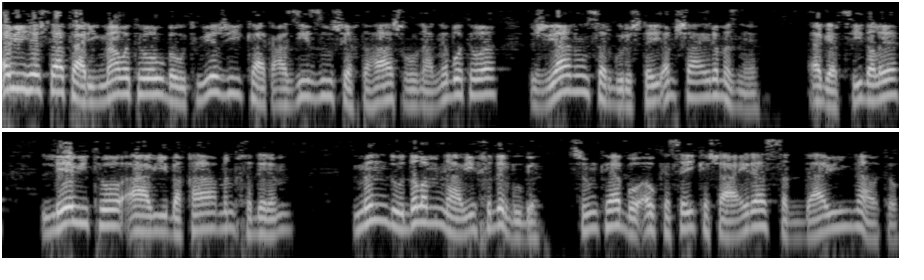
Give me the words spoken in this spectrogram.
ئەوی هێشتا تاریک ماوەتەوە و بە وتوێژی کاک عزیز و شێختەهاش ڕووناک نەبووتەوە ژیان و سەرگورشتەی ئەم شاعرە مەزنێ ئەگەر چی دەڵێ لێوی تۆ ئاوی بەقا من خدرم من دوو دڵم ناوی خدر بووبێ چونکە بۆ ئەو کەسەی کە شاعرە سەدداوی ناوەتەوە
